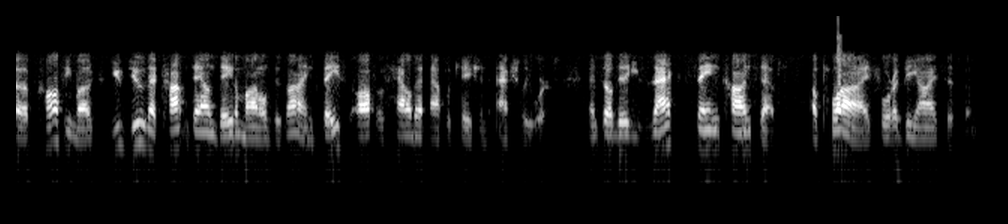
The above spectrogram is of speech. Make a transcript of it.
a, a coffee mug, you do that top-down data model design based off of how that application actually works. And so the exact same concepts apply for a BI system.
